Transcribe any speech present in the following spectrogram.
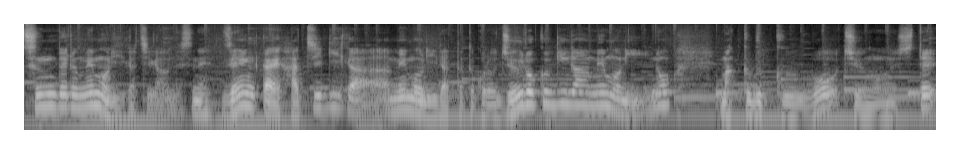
積んでるメモリーが違うんですね。前回8ギガメモリーだったところ16ギガメモリーの MacBook を注文して、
